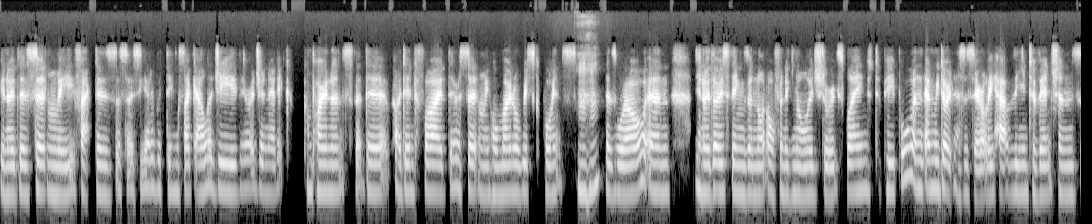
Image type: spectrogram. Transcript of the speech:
you know, there's certainly factors associated with things like allergy, there are genetic components that they're identified. There are certainly hormonal risk points mm-hmm. as well. And, you know, those things are not often acknowledged or explained to people. And, and we don't necessarily have the interventions,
